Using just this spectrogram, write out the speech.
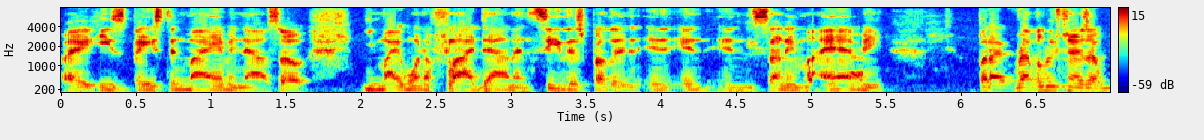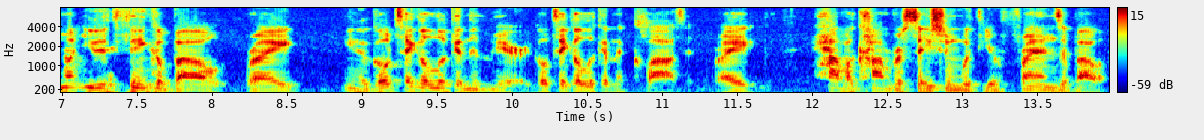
right? He's based in Miami now, so you might want to fly down and see this brother in, in, in sunny Miami. But I, revolutionaries, I want you to think about, right? You know, go take a look in the mirror, go take a look in the closet, right? Have a conversation with your friends about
